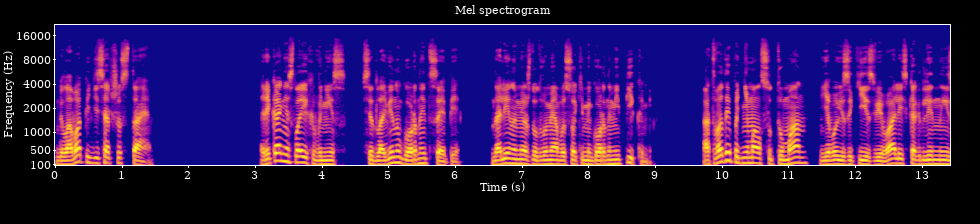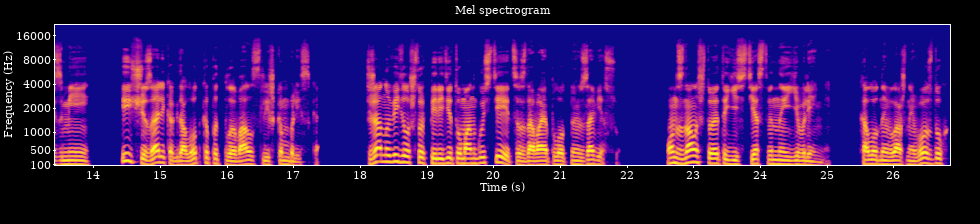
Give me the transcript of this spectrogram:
Глава 56. Река несла их вниз, в седловину горной цепи, долину между двумя высокими горными пиками. От воды поднимался туман, его языки извивались, как длинные змеи, и исчезали, когда лодка подплывала слишком близко. Жан увидел, что впереди туман густеет, создавая плотную завесу. Он знал, что это естественное явление. Холодный влажный воздух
